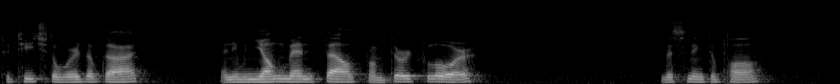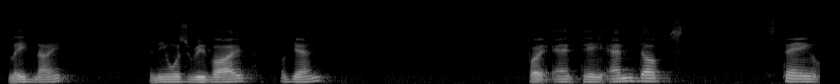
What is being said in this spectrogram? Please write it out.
to teach the Word of God. And even young men fell from third floor listening to Paul late night. And he was revived again. But they end up staying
